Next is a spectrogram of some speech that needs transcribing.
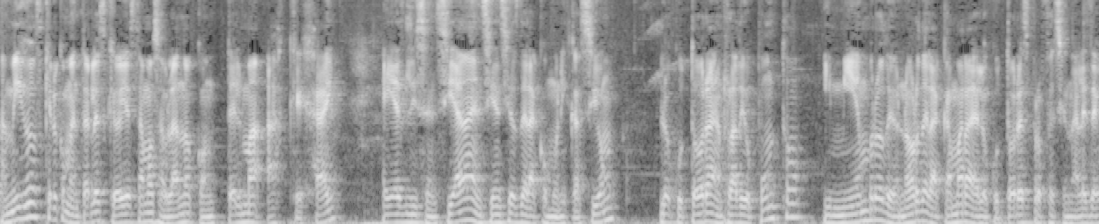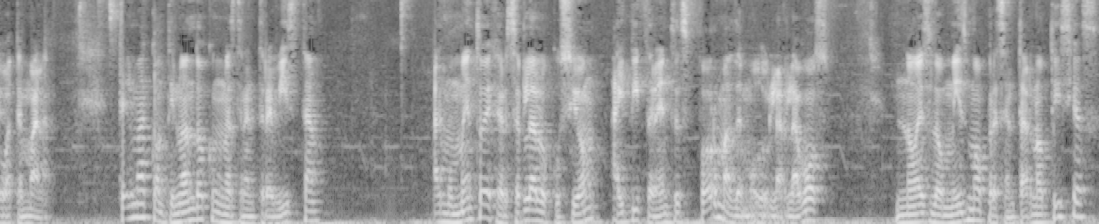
Amigos, quiero comentarles que hoy estamos hablando con Telma Ajkejai. Ella es licenciada en Ciencias de la Comunicación, locutora en Radio Punto y miembro de honor de la Cámara de Locutores Profesionales de Guatemala. Telma, continuando con nuestra entrevista, al momento de ejercer la locución hay diferentes formas de modular la voz. No es lo mismo presentar noticias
